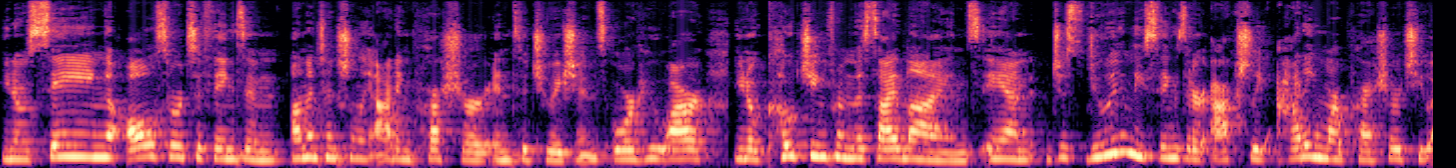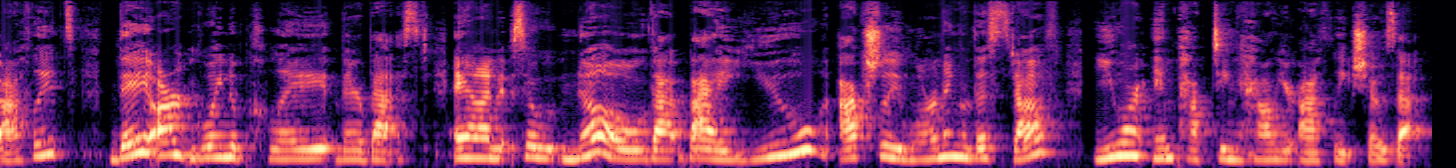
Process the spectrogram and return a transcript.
you know, saying all sorts of things and unintentionally adding pressure in situations or who are, you know, coaching from the sidelines and just doing these things that are actually adding more pressure to athletes, they aren't going to play their best. And so know that by you actually learning this stuff, you are impacting how your athlete shows up.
